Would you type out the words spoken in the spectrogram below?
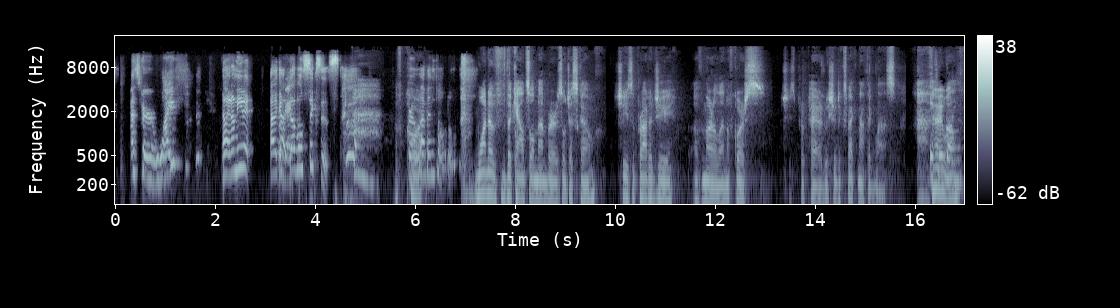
As her wife? No, I don't need it. I got Okay. double sixes Of for course. 11 total. one of the council members will just go, She's a prodigy of Merlin. Of course, she's prepared. We should expect nothing less. If Very you're well. going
